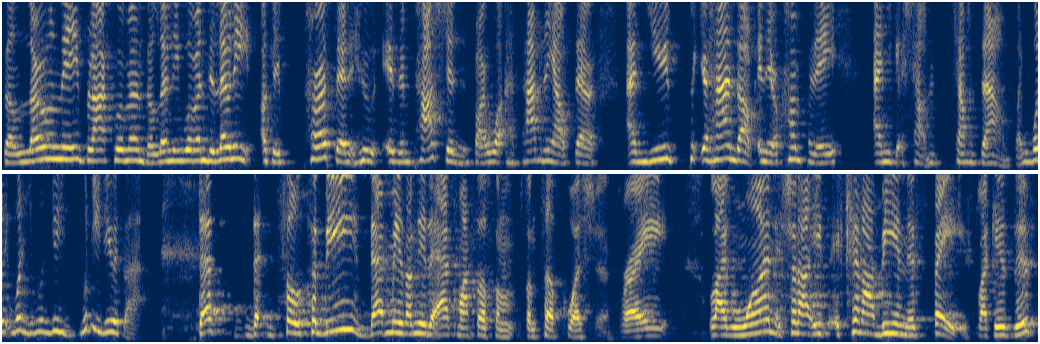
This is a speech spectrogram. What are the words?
the lonely black woman the lonely woman the lonely okay person who is impassioned by what is happening out there and you put your hand up in your company and you get shouted shouted down? Like what, what, what do you what do you do with that? That's that, so to me that means i need to ask myself some some tough questions right like one should i can i be in this space? Like is this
